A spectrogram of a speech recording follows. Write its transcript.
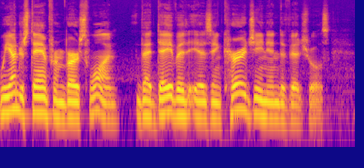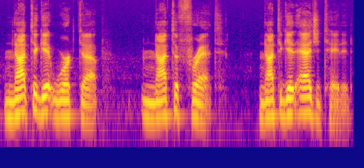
We understand from verse 1 that David is encouraging individuals not to get worked up, not to fret, not to get agitated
